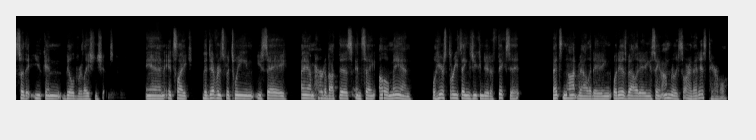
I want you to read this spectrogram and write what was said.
so that you can build relationships and it's like the difference between you say am hurt about this and saying oh man well here's three things you can do to fix it. That's not validating. What is validating is saying i'm really sorry. That is terrible.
